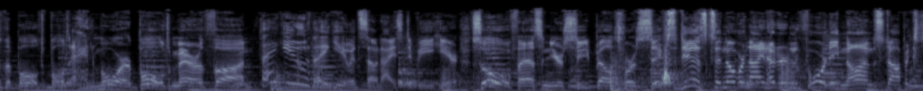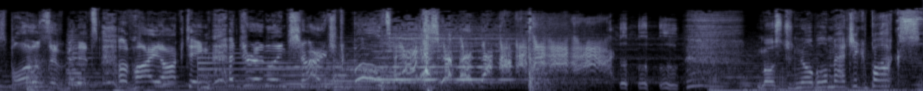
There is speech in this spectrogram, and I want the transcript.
to the Bolt, Bolt, and more Bolt Marathon. Thank you, thank you. It's so nice to be here. So, fasten your seatbelts for six discs and over 940 non-stop explosive minutes of high-octane, adrenaline-charged Bolt action. Most noble magic box,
